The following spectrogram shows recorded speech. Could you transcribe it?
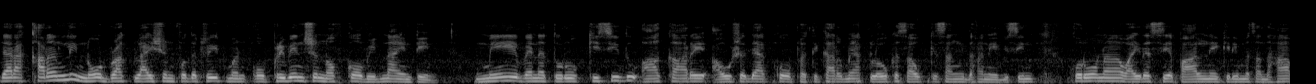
There are currently no drug license for the treatment or prevention of COVID-19. මේ වෙනතුරු කිසිදු ආකාරයේ ඖෂධයක් හෝ ප්‍රතිකර්මයක් ලෝක සෞඛ්‍ය සංවිධානය විසින් කොරෝනා වෛරසය පාලනය කිරීම සඳහා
